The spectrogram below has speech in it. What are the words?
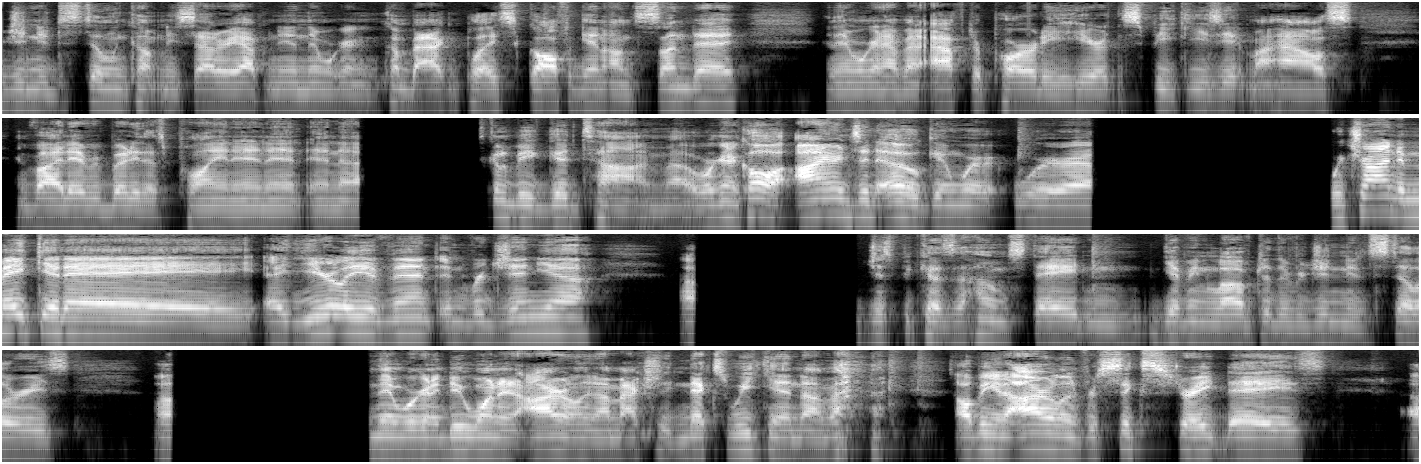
Virginia Distilling Company Saturday afternoon. Then we're going to come back and play golf again on Sunday. And then we're going to have an after party here at the Speakeasy at my house. Invite everybody that's playing in it, and uh, it's going to be a good time. Uh, we're going to call it Irons and Oak, and we're we're uh, we're trying to make it a a yearly event in Virginia, uh, just because the home state and giving love to the Virginia distilleries and then we're going to do one in Ireland. I'm actually next weekend. I'm I'll be in Ireland for six straight days, uh,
